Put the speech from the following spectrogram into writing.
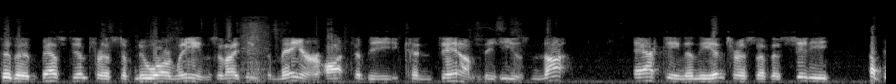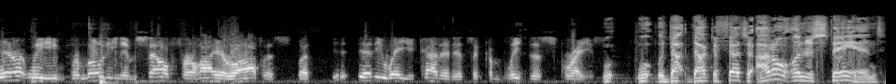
to the best interest of New Orleans, and I think the mayor ought to be condemned. He is not acting in the interest of the city, apparently promoting himself for higher office, but any way you cut it, it's a complete disgrace. Well, well, Dr. Fetzer, I don't understand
